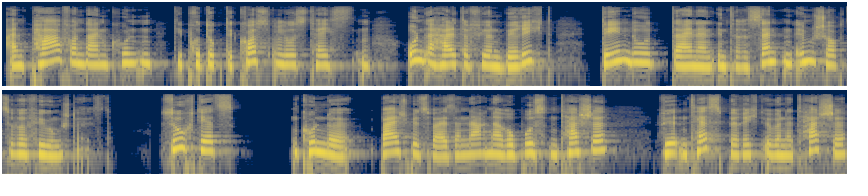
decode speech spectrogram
ein paar von deinen Kunden die Produkte kostenlos testen und erhalte dafür einen Bericht, den du deinen Interessenten im Shop zur Verfügung stellst. Sucht jetzt ein Kunde Beispielsweise nach einer robusten Tasche wird ein Testbericht über eine Tasche,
